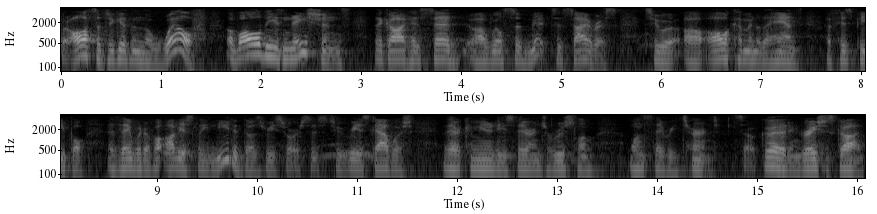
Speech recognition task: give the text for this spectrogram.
but also to give them the wealth of all these nations that God has said uh, will submit to Cyrus to uh, all come into the hands of his people, as they would have obviously needed those resources to reestablish their communities there in Jerusalem once they returned. So, good and gracious God.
